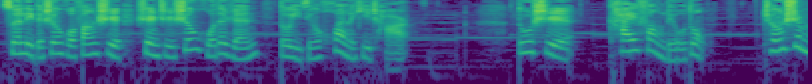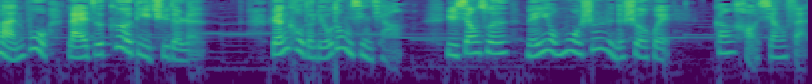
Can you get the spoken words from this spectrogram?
村里的生活方式甚至生活的人都已经换了一茬儿。都市开放流动，城市满布来自各地区的人，人口的流动性强，与乡村没有陌生人的社会刚好相反。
